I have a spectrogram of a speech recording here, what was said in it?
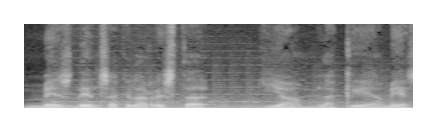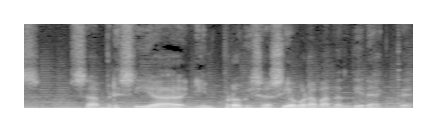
més densa que la resta i amb la que, a més, s'aprecia improvisació gravada en directe.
